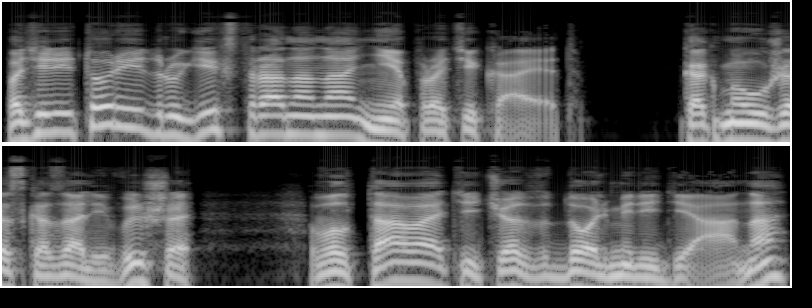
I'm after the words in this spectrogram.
по территории других стран она не протекает. Как мы уже сказали выше, Волтава течет вдоль меридиана,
